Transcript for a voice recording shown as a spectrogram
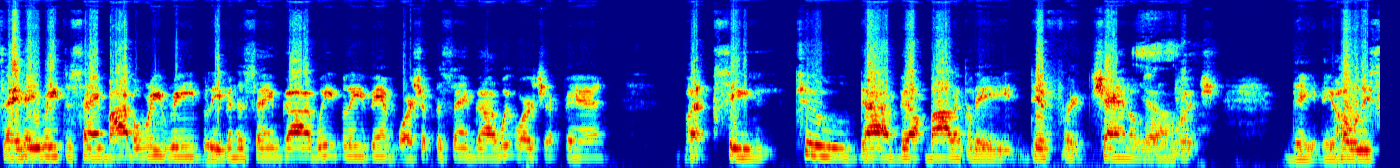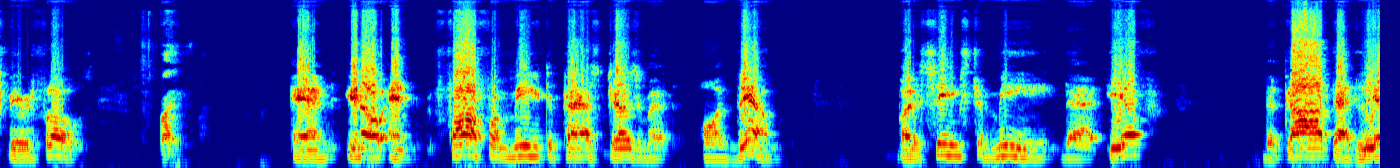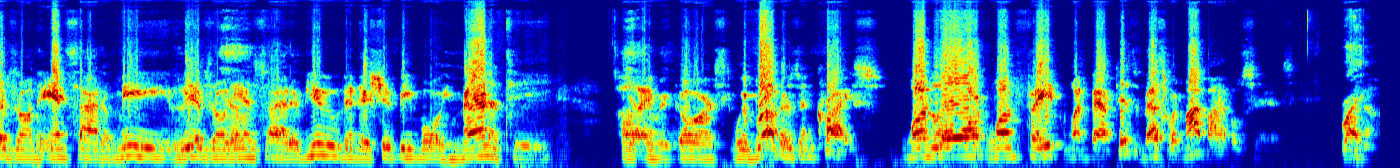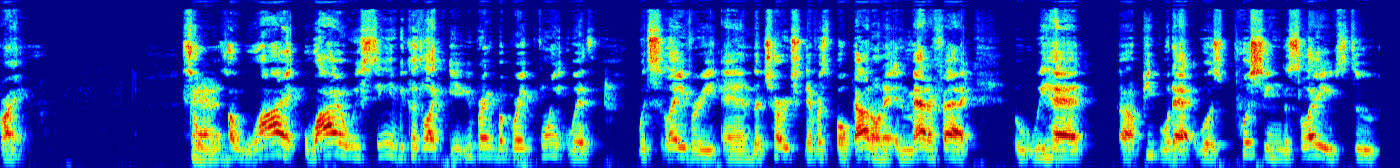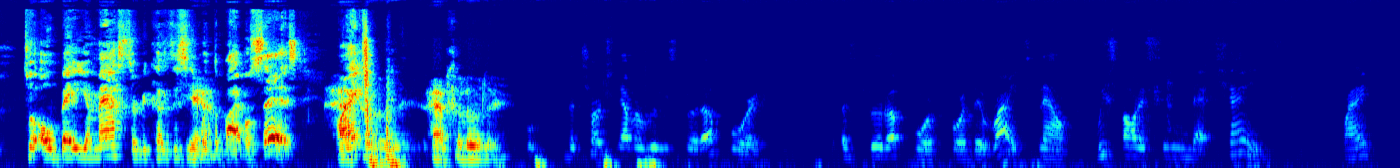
say they read the same Bible we read, believe in the same God we believe in, worship the same God we worship in, but see two diabolically different channels Yeah. in which the the Holy Spirit flows. right, And you know, and far from me to pass judgment on them, but it seems to me that if the God that lives on the inside of me lives on the inside of you, then there should be more humanity uh, Yeah. in regards. We're brothers in Christ. One Lord, one faith, one baptism. That's what my Bible says. right, Yeah. right. So And- uh, why why are we seeing? Because like you, you bring up a great point with with slavery, and the church never spoke out on it. And matter of fact, we had uh, people that was pushing the slaves to to obey your master because this is Yeah. what the Bible says. Right. Absolutely. Absolutely. the church never really stood up for it, uh, stood up for for their rights. Now we started seeing that change, right?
